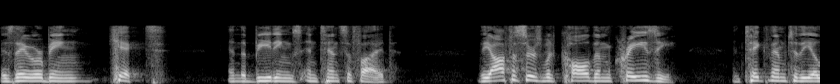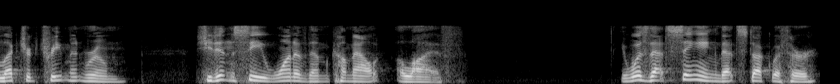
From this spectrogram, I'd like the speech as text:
as they were being kicked and the beatings intensified. The officers would call them crazy and take them to the electric treatment room. She didn't see one of them come out alive. It was that singing that stuck with her.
